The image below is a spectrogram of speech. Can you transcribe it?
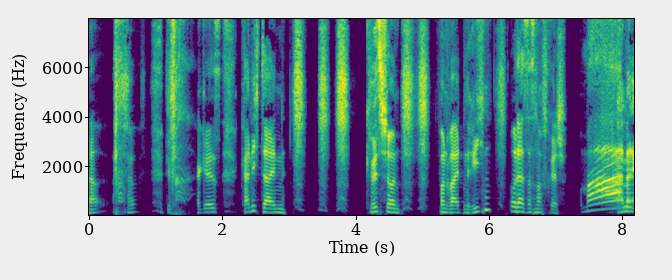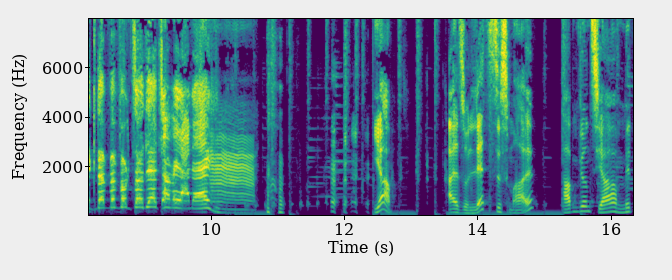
ja. Die Frage ist, kann ich dein Quiz schon von Weitem riechen oder ist das noch frisch? Mann, meine Knöpfe funktionieren schon wieder nicht! Ja. Also letztes Mal haben wir uns ja mit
